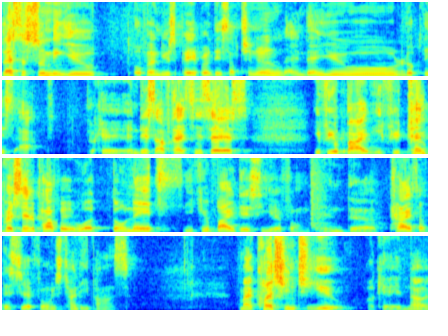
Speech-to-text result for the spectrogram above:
Let's assuming you open a newspaper this afternoon and then you look this ad. Okay, and this advertising says, if you buy, if you 10% profit will donate if you buy this earphone, and the price of this earphone is 20 pounds. My question to you, okay, now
